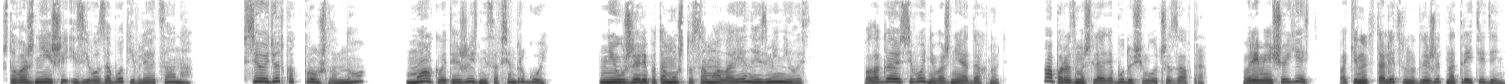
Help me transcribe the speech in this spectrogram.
что важнейшей из его забот является она. Все идет как в прошлом, но маг в этой жизни совсем другой. Неужели потому, что сама Лаэна изменилась? Полагаю, сегодня важнее отдохнуть, а поразмышлять о будущем лучше завтра. Время еще есть, покинуть столицу надлежит на третий день.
